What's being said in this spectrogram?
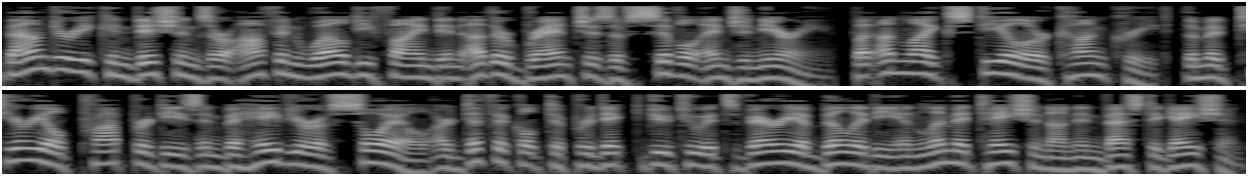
Boundary conditions are often well defined in other branches of civil engineering, but unlike steel or concrete, the material properties and behavior of soil are difficult to predict due to its variability and limitation on investigation.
